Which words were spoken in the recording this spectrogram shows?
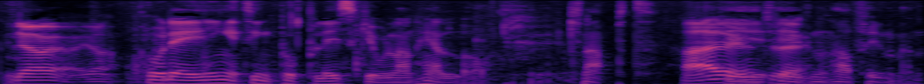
ja, ja, ja. Och det är ingenting på polisskolan heller. Knappt. Nej, det är I, inte i det. den här filmen.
